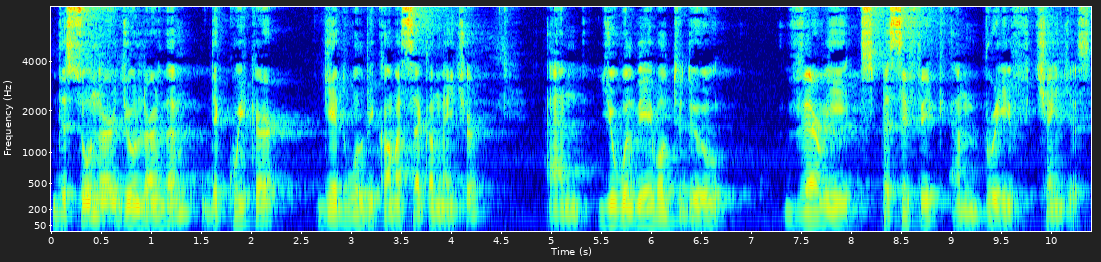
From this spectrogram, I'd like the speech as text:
the sooner you learn them, the quicker Git will become a second nature and you will be able to do very specific and brief changes.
